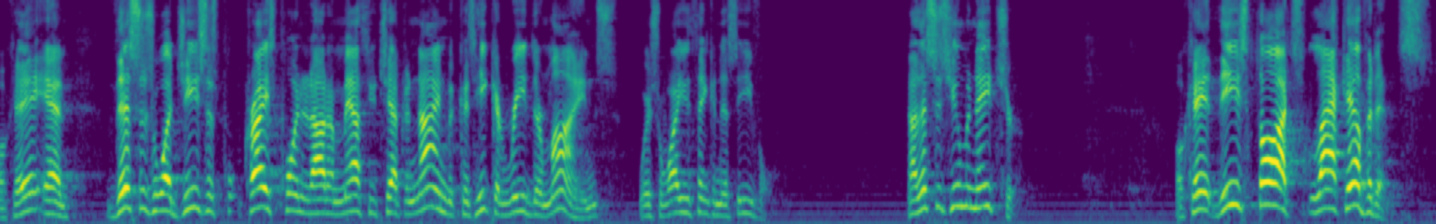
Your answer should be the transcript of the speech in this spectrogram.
Okay? And this is what Jesus Christ pointed out in Matthew chapter 9 because he could read their minds. Which, why are you thinking this evil? Now, this is human nature. Okay? These thoughts lack evidence.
